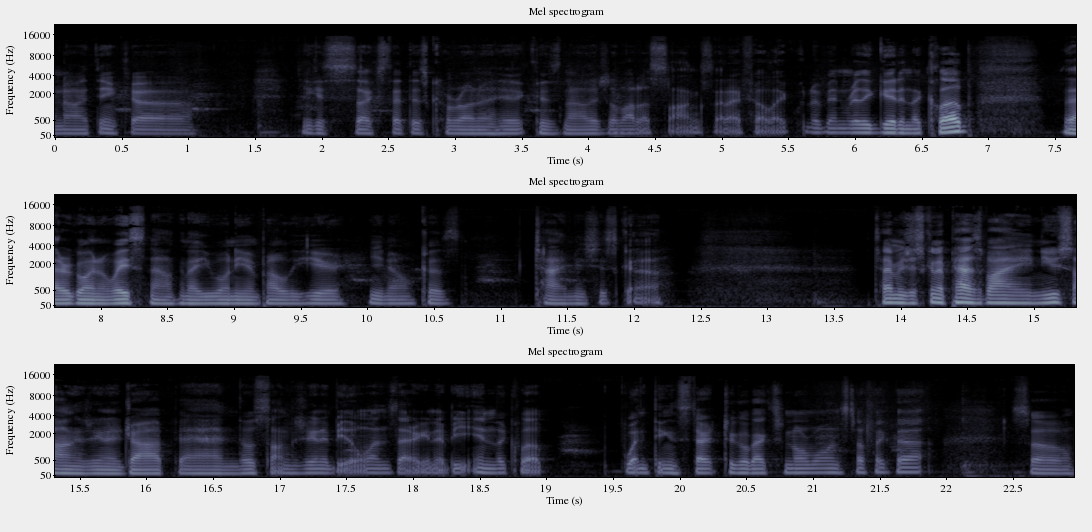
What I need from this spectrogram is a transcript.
no, I think uh, I think it sucks that this Corona hit because now there's a lot of songs that I felt like would have been really good in the club that are going to waste now that you won't even probably hear, you know, because time is just gonna time is just gonna pass by. New songs are gonna drop, and those songs are gonna be the ones that are gonna be in the club when things start to go back to normal and stuff like that. So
